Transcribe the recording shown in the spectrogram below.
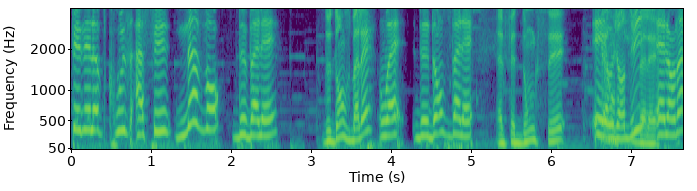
Pénélope Cruz a fait 9 ans de ballet, De danse-ballet? Ouais, de danse-ballet. Elle fait donc ses. Et 48 aujourd'hui, elle en a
